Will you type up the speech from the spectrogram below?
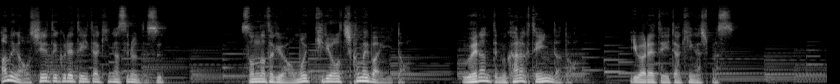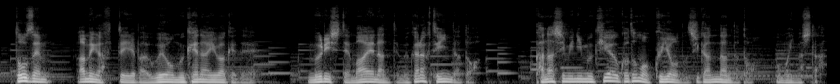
雨が教えてくれていた気がするんです。そんな時は思いっきり落ち込めばいいと、上なんて向かなくていいんだと言われていた気がします。当然、雨が降っていれば上を向けないわけで、無理して前なんて向かなくていいんだと、悲しみに向き合うことも供養の時間なんだと思いました。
